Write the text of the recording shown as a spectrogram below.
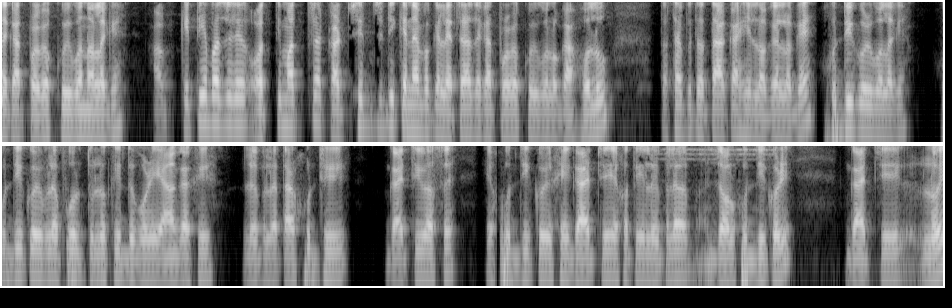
জেগাত প্ৰৱেশ কৰিব নালাগে। আৰু কেতিয়াবা যদি অতিমাত্ৰা কাৰ্চিত যদি কেনেবাকৈ লেতেৰা জেগাত প্ৰৱেশ কৰিব লগা হ'লেও তথাপিতো তাক আহি লগে লগে শুদ্ধি কৰিব লাগে। শুদ্ধি কৰিবলৈ ফুল তুলসী দুবৰি এৱা গাখীৰ লৈ পেলাই তাৰ শুদ্ধিৰ গায়ত্ৰীও আছে। সেই শুদ্ধি কৰি সেই গায়ত্ৰীৰ সৈতে লৈ পেলাই জল শুদ্ধি কৰি গায়ত্ৰী লৈ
